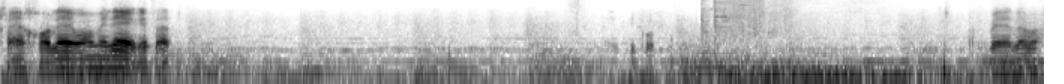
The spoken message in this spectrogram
ใครขอแรกว่าไม่แรกไอ้สัตว์ไปกดแบนแล้วปะ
